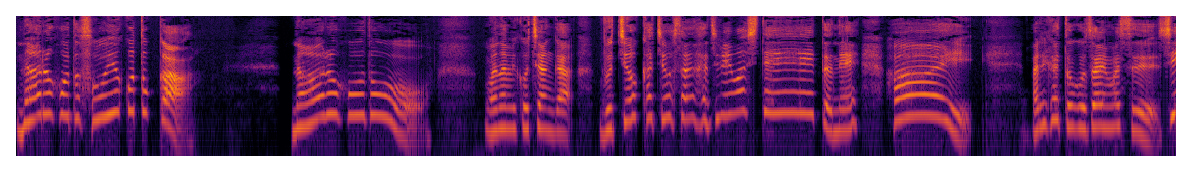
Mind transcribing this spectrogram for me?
なるほど、そういうことか。なるほど。まなみこちゃんが、部長課長さんはじめまして、とね。はーい。ありがとうございます。しん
